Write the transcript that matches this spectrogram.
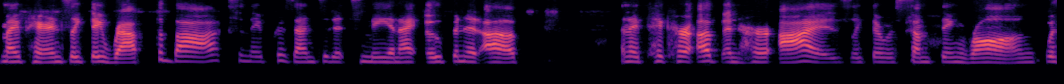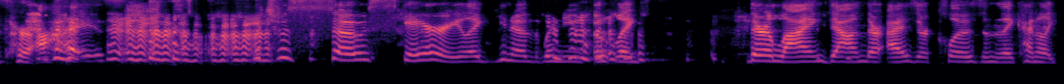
my parents like they wrapped the box and they presented it to me and I open it up and I pick her up and her eyes, like there was something wrong with her eyes, which was so scary. Like, you know, when you like they're lying down, their eyes are closed and they kind of like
